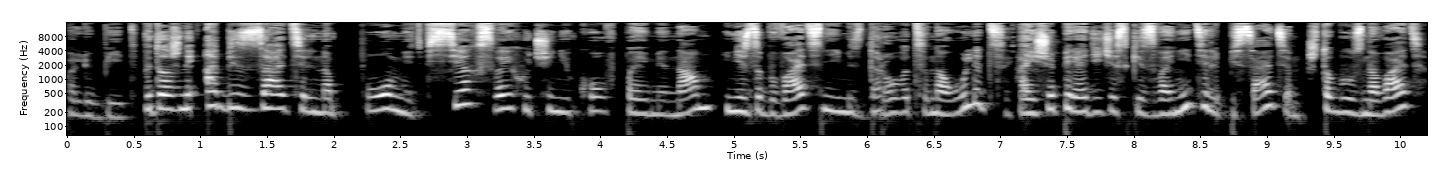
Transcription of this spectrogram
полюбить любить. Вы должны обязательно помнить всех своих учеников по именам и не забывать с ними здороваться на улице, а еще периодически звонить или писать им, чтобы узнавать,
